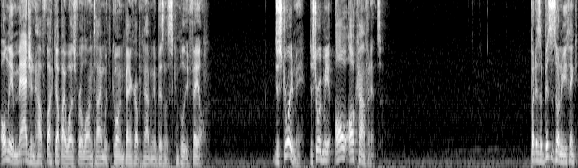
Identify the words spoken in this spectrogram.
only imagine how fucked up I was for a long time with going bankrupt and having a business completely fail destroyed me, destroyed me all, all confidence. But as a business owner, you think,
